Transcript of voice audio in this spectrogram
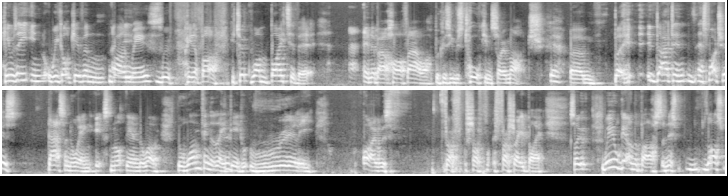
He was eating. We got given Banh mi's. with peanut butter. He took one bite of it in about half hour because he was talking so much. Yeah. Um, but it- that didn't. As much as that's annoying, it's not the end of the world. The one thing that they did really, I was. Fr- fr- frustrated by. So we all get on the bus, and this last,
